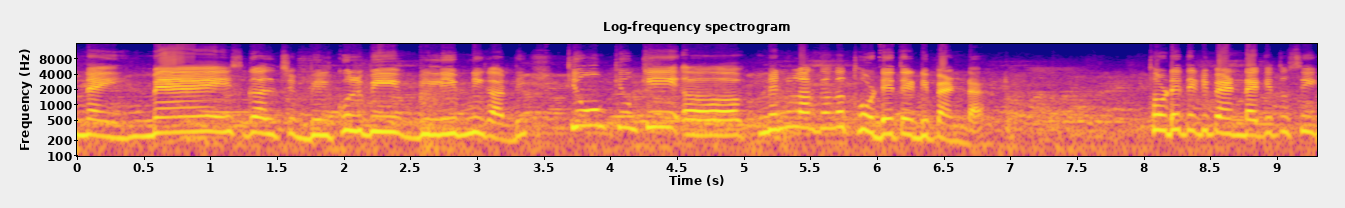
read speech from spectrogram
ਨਹੀਂ, ਮੈਂ ਇਸ ਗੱਲ 'ਚ ਬਿਲਕੁਲ ਵੀ ਬਿਲੀਵ ਨਹੀਂ ਕਰਦੀ। ਕਿਉਂ? ਕਿਉਂਕਿ ਮੈਨੂੰ ਲੱਗਦਾ ਹੁੰਦਾ ਤੁਹਾਡੇ ਤੇ ਡਿਪੈਂਡ ਹੈ। ਤੁਹਾਡੇ ਤੇ ਡਿਪੈਂਡ ਹੈ ਕਿ ਤੁਸੀਂ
